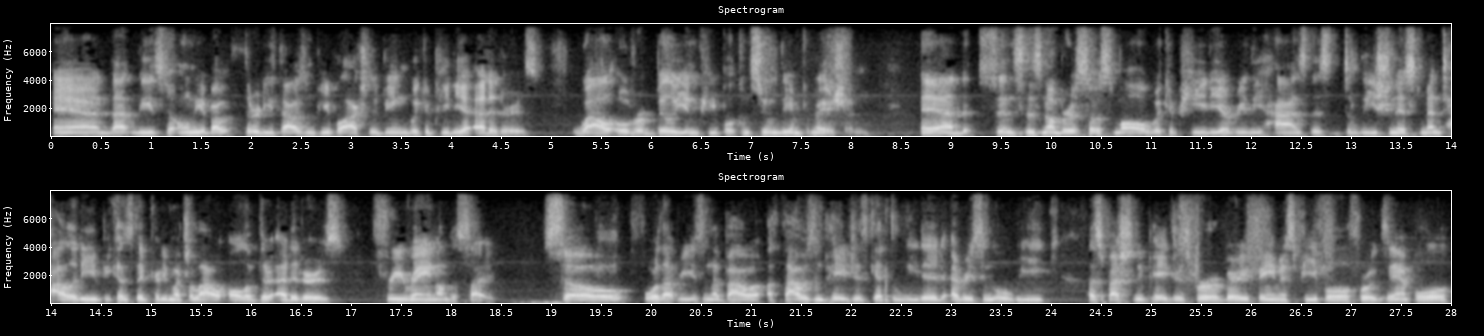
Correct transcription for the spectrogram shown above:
And that leads to only about 30,000 people actually being Wikipedia editors, while over a billion people consume the information. And since this number is so small, Wikipedia really has this deletionist mentality because they pretty much allow all of their editors free reign on the site. So for that reason, about a thousand pages get deleted every single week, especially pages for very famous people. For example,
